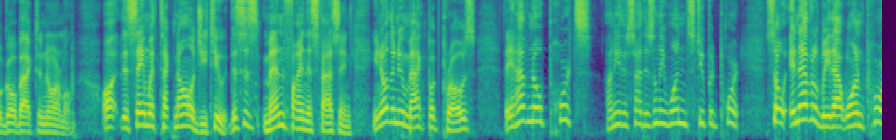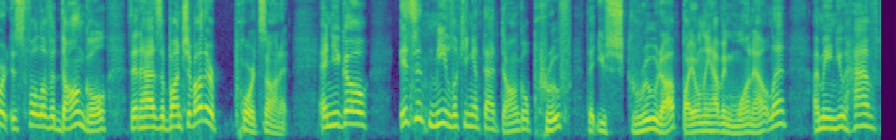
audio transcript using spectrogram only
will go back to normal. Oh, the same with technology too. This is men find this fascinating. You know the new MacBook Pros? They have no ports on either side. There's only one stupid port. So inevitably that one port is full of a dongle that has a bunch of other ports on it. And you go, isn't me looking at that dongle proof that you screwed up by only having one outlet? I mean, you have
